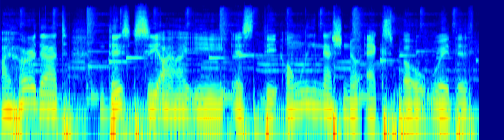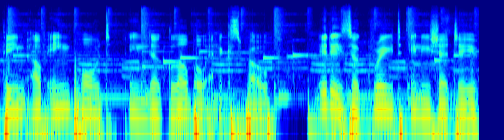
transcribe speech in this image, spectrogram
I heard that this CIIE is the only national expo with the theme of import in the Global Expo. It is a great initiative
